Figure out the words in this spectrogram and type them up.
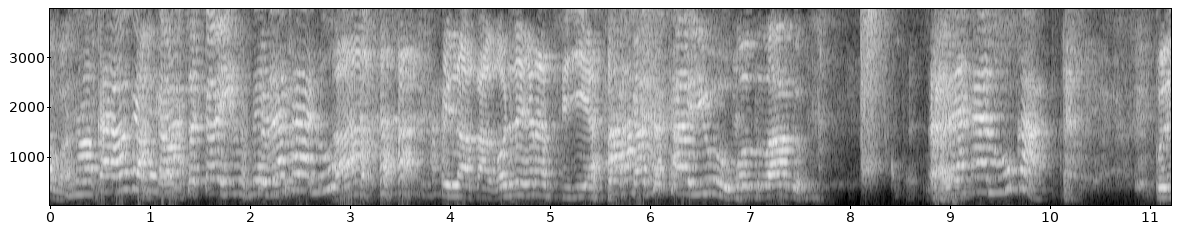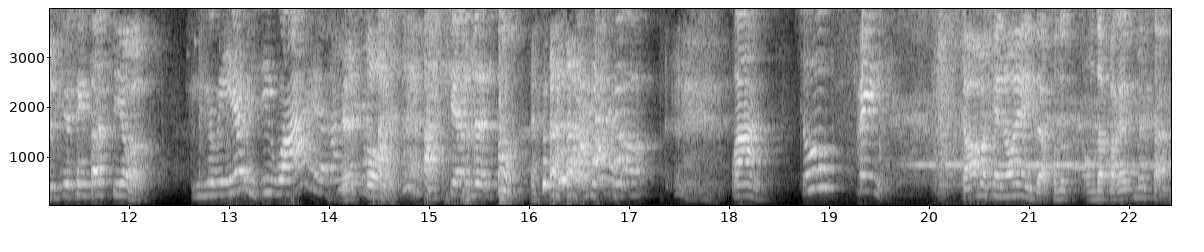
calma. No, karaoke. A calma já caiu. Melhor a nuca. Ah, pelo apagão da grafia. A calma já caiu, o outro lado. Melhor a nuca. Por isso que senta assim, ó. E eu mira, eu estou igual. Desco. A cheira de tu. One, two, three. Calma que não é ainda. Quando, quando apagar e começar.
